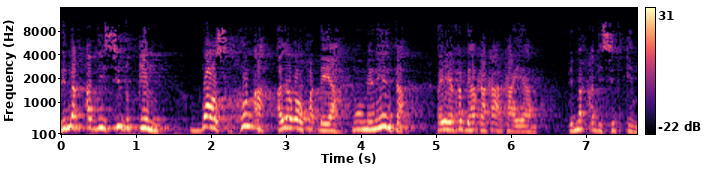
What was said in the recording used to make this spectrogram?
bimaqcadi sidqin boos run ah ayagoo fadhiya mu'miniinta ayay rabbi halkaa ka arkayaan bimaqcadi sidqin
